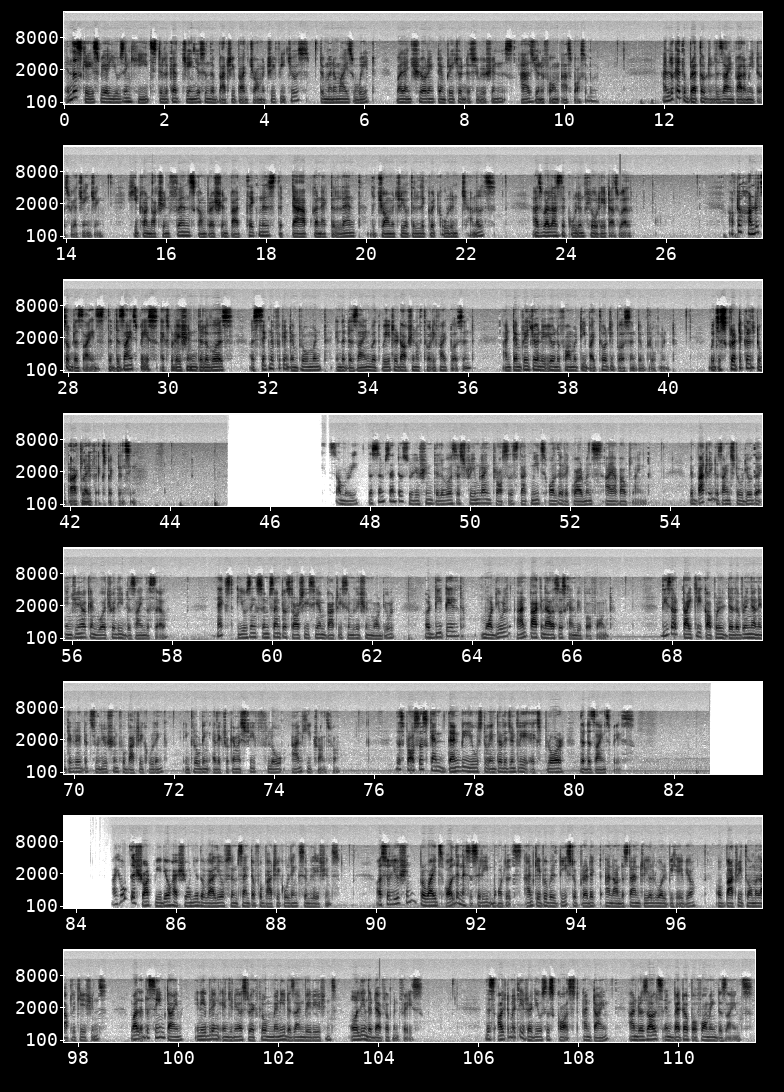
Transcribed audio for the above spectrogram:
In this case, we are using HEEDS to look at changes in the battery pack geometry features to minimize weight while ensuring temperature distribution is as uniform as possible. And look at the breadth of the design parameters we are changing. Heat conduction fins, compression pad thickness, the tap connector length, the geometry of the liquid coolant channels, as well as the coolant flow rate as well. After hundreds of designs, the design space exploration delivers a significant improvement in the design with weight reduction of 35% and temperature uniformity by 30% improvement, which is critical to back life expectancy. summary, the SimCenter solution delivers a streamlined process that meets all the requirements I have outlined. With Battery Design Studio, the engineer can virtually design the cell. Next, using SimCenter Star CCM battery simulation module, a detailed module and pack analysis can be performed. These are tightly coupled, delivering an integrated solution for battery cooling, including electrochemistry, flow, and heat transfer. This process can then be used to intelligently explore the design space. I hope this short video has shown you the value of SimCenter for battery cooling simulations. Our solution provides all the necessary models and capabilities to predict and understand real-world behavior of battery thermal applications, while at the same time enabling engineers to explore many design variations early in the development phase. This ultimately reduces cost and time and results in better performing designs.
